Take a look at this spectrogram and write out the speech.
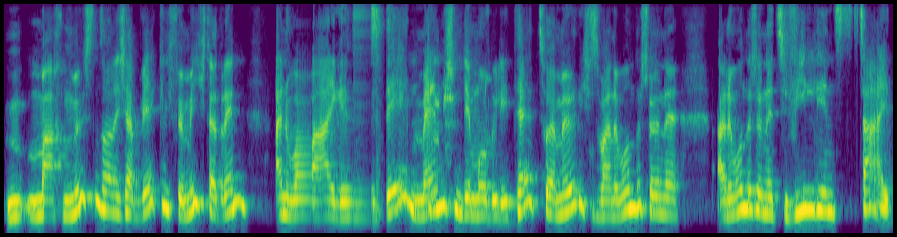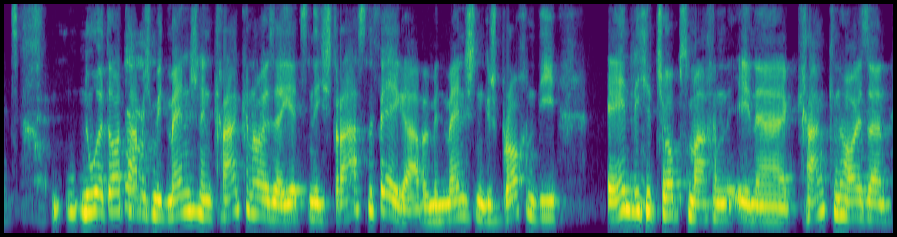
machen müssen, sondern ich habe wirklich für mich da drin ein Why gesehen, Menschen die Mobilität zu ermöglichen. Es war eine wunderschöne, eine wunderschöne Zivildienstzeit. Nur dort habe ich mit Menschen in Krankenhäusern jetzt nicht straßenfähiger, aber mit Menschen gesprochen, die ähnliche Jobs machen in äh, Krankenhäusern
